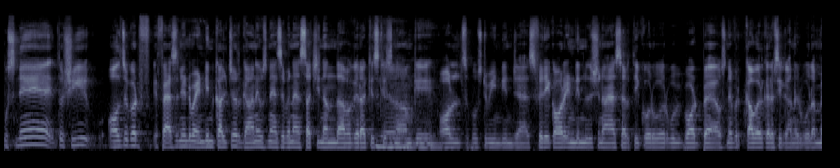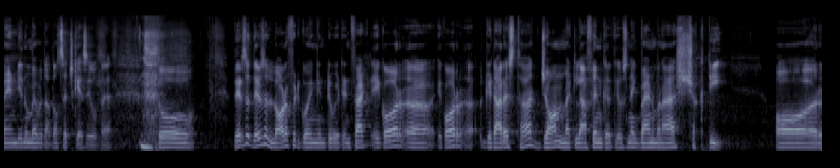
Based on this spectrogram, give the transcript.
उसने तो she also got fascinated by Indian culture गाने उसने ऐसे बनाए सचिनंदा वगैरह किस किस नाम के all suppose to be Indian jazz फिर एक और इंडियन म्यूजिशियन आया सरती कोरवर वो भी पॉट पे आया. उसने फिर कवर कर उसके गाने बोला मैं इंडियन हूँ मैं बताता हूँ सच कैसे होता है. तो there is there is a lot of it going into it in fact एक और एक और गिटारिस्ट था जॉन मैकलाफलिन करके. उसने एक बैंड बनाया शक्ति और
